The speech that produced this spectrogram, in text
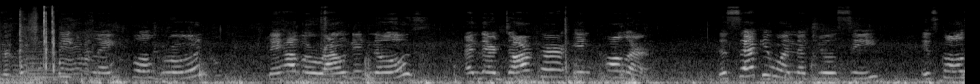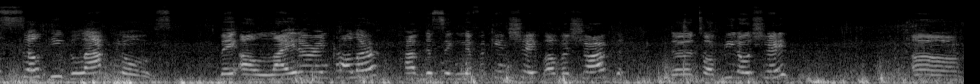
length, full grown. They have a rounded nose and they're darker in color. The second one that you'll see is called silky black nose. They are lighter in color, have the significant shape of a shark, the, the torpedo shape, uh,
